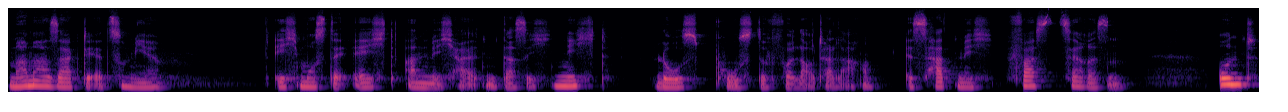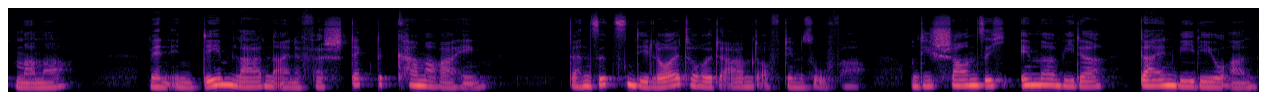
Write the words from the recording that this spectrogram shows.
Mama, sagte er zu mir, ich musste echt an mich halten, dass ich nicht lospuste vor lauter Lachen. Es hat mich fast zerrissen. Und Mama, wenn in dem Laden eine versteckte Kamera hing, dann sitzen die Leute heute Abend auf dem Sofa und die schauen sich immer wieder dein Video an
